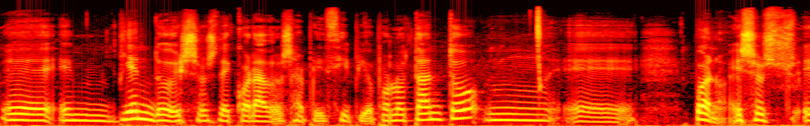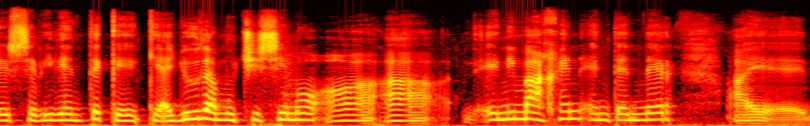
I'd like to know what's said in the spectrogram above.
eh, en- viendo esos decorados al principio. Por lo tanto, mm, eh, bueno, eso es, es evidente que, que ayuda muchísimo a, a, en imagen entender eh,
